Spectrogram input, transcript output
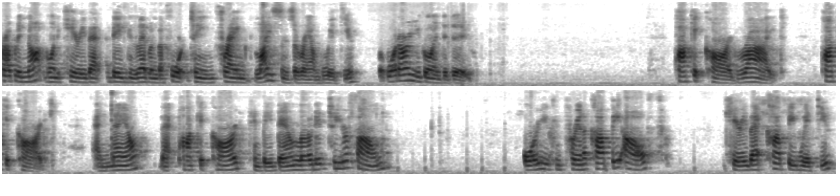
Probably not going to carry that big 11 by 14 framed license around with you, but what are you going to do? Pocket card, right. Pocket card. And now that pocket card can be downloaded to your phone, or you can print a copy off, carry that copy with you,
